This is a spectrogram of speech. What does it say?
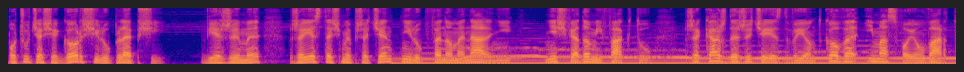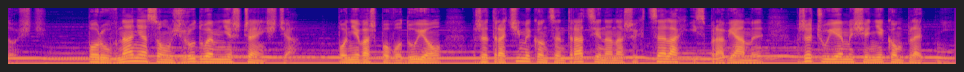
poczucia się gorsi lub lepsi. Wierzymy, że jesteśmy przeciętni lub fenomenalni, nieświadomi faktu, że każde życie jest wyjątkowe i ma swoją wartość. Porównania są źródłem nieszczęścia, ponieważ powodują, że tracimy koncentrację na naszych celach i sprawiamy, że czujemy się niekompletni.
